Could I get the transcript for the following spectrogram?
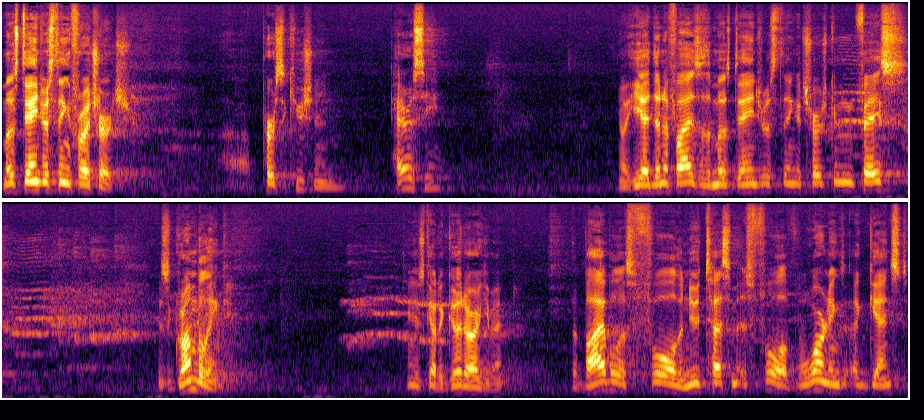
Most dangerous thing for a church uh, persecution, heresy, you know, he identifies as the most dangerous thing a church can face is grumbling. And he's got a good argument. The Bible is full, the New Testament is full of warnings against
